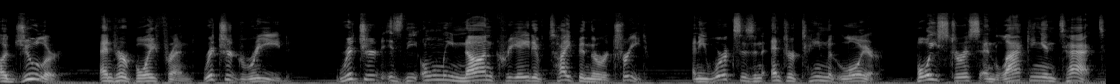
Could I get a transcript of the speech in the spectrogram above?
a jeweler, and her boyfriend, Richard Reed. Richard is the only non creative type in the retreat, and he works as an entertainment lawyer. Boisterous and lacking in tact,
